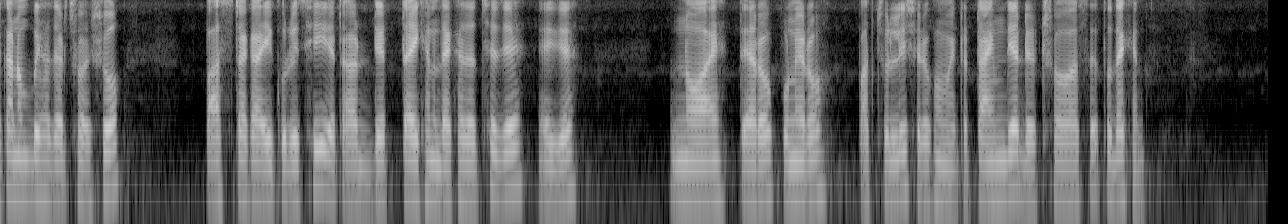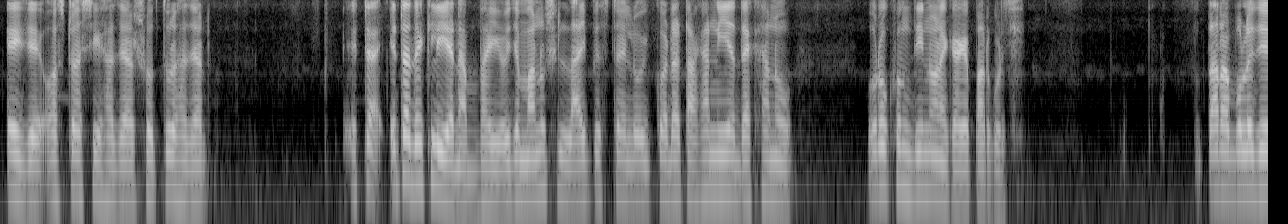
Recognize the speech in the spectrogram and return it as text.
একানব্বই হাজার ছয়শো পাঁচ টাকা ই করেছি। এটা ডেটটা এখানে দেখা যাচ্ছে যে, এই যে নয়, তেরো, পনেরো, পাঁচচল্লিশ, এরকম এটা টাইম দিয়ে ডেট সহ আছে। তো দেখেন, এই যে অষ্টআশি হাজার, সত্তর হাজার এটা এটা দেখলি না ভাই, ওই যে মানুষের লাইফ স্টাইল ওই কটা টাকা নিয়ে দেখানো, ওরকম দিন অনেক আগে পার করছি। তারা বলে যে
